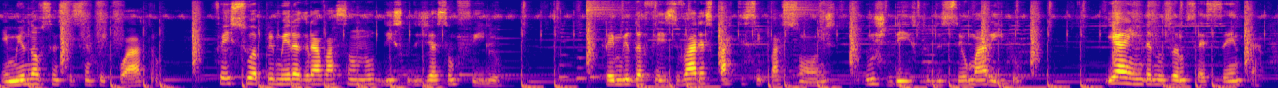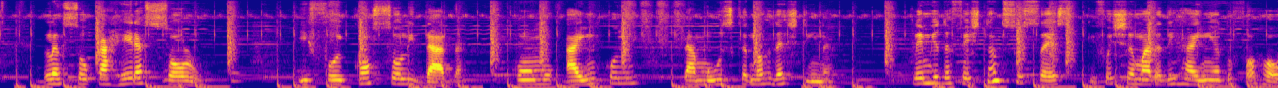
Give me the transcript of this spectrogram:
Em 1964, fez sua primeira gravação no disco de Gerson Filho. Clemilda fez várias participações nos discos de seu marido. E ainda nos anos 60, lançou carreira solo e foi consolidada como a ícone da música nordestina. Clemilda fez tanto sucesso que foi chamada de rainha do forró.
